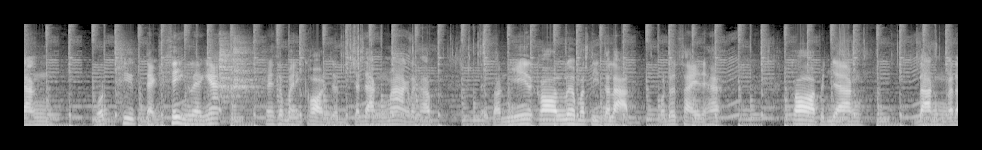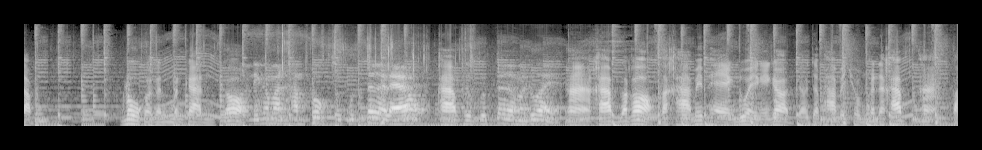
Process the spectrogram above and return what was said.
ยาง รถที่แต่งซิ่งอะไรเงี้ยในสมัยก่อนจะจะดังมากนะครับ แต่ตอนนี้ก็เริ่มมาตีตลาดมอเตอร์ไซค์นะฮะก็เป็นยางดังระดับโลกกันเหมือนกันก็ ตอนนี้ก็มาทำพวกสกูตเตอร์แล้วครับสกูตเตอร์มาด้วย อ่าครับ แล้วก็ราคาไม่แพงด้วยยังไงก็เดี๋ยวจะพาไปชมกันนะครับ อ่าไป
